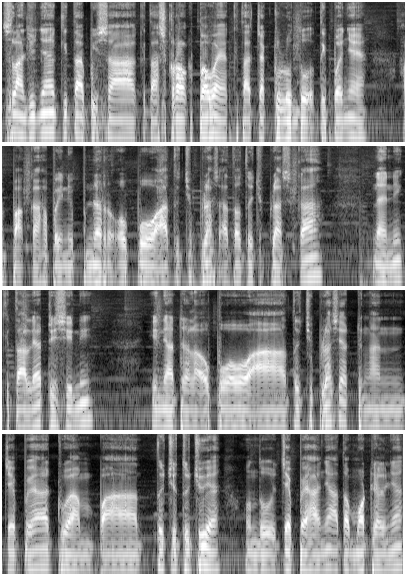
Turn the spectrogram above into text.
selanjutnya kita bisa kita scroll ke bawah ya kita cek dulu untuk tipenya ya. Apakah HP ini benar Oppo A17 atau 17K nah ini kita lihat di sini. Ini adalah Oppo A17 ya dengan CPH 2477 ya untuk CPH nya atau modelnya.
